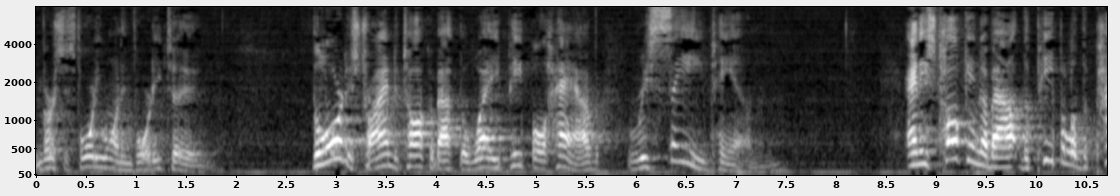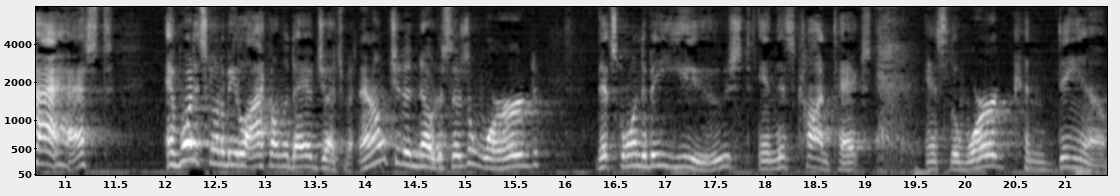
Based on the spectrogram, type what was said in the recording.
verses 41 and 42. The Lord is trying to talk about the way people have received Him. And He's talking about the people of the past and what it's going to be like on the day of judgment. And I want you to notice there's a word that's going to be used in this context, and it's the word condemn.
